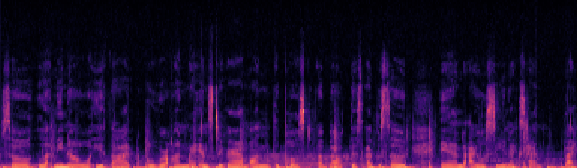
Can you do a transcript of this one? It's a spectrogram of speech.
So let me know what you thought over on my Instagram on the post about this episode, and I will see you next time. Bye.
